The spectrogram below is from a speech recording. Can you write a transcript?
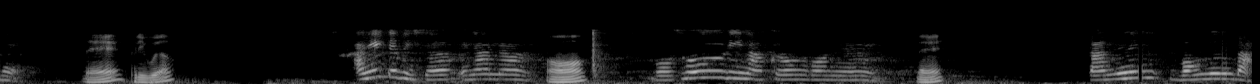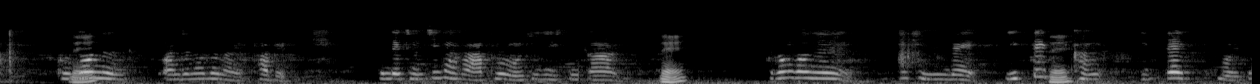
네. 네, 그리고요. 아닐 때도 있어요. 왜냐하면 어, 뭐 서울이나 그런 거는 네, 나는 먹는다. 그거는 완전 하잖아요. 밥을. 근데 전치사가 앞으로 올 수도 있으니까 네, 그런 거는 할 수 있는데 이때 네. 강 이때 뭐지?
